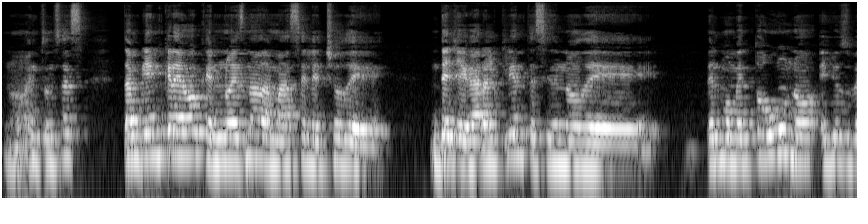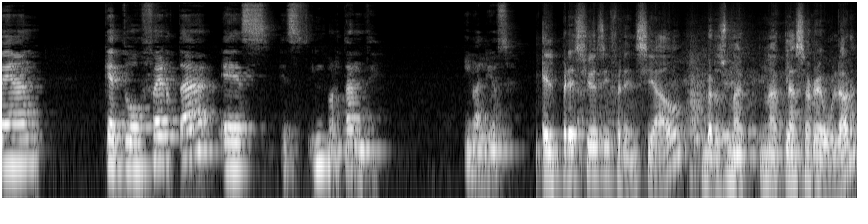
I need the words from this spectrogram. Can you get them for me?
¿no? Entonces, también creo que no es nada más el hecho de, llegar al cliente, sino de del momento uno, ellos vean que tu oferta es, es importante y valiosa. ¿El precio es diferenciado versus una, clase regular?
